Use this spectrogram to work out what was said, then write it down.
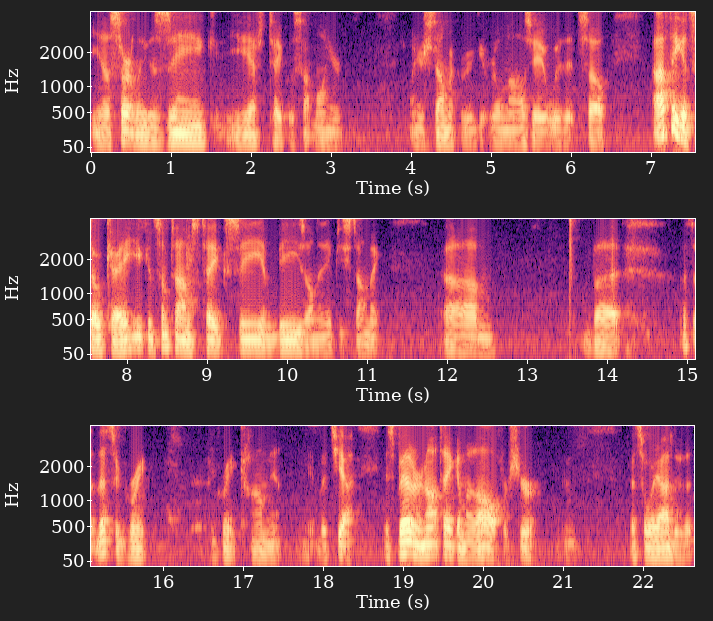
you know, certainly the zinc you have to take with something on your on your stomach or you get real nauseated with it. So I think it's okay. You can sometimes take C and B's on an empty stomach. Um, but that's a, that's a great a great comment. But yeah, it's better not take them at all for sure. That's the way I do it.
